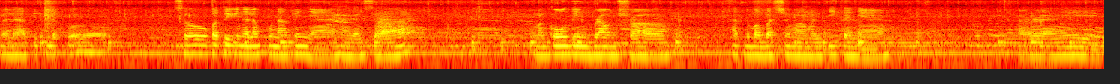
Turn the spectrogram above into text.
Malapit na po. So, patuyuin na lang po natin yan hanggang sa mag golden brown siya at lumabas yung mga mantika niya. Alright.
